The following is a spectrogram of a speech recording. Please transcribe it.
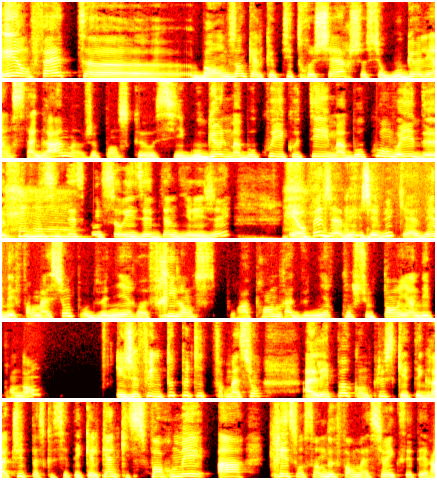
Et en fait, euh, bah, en faisant quelques petites recherches sur Google et Instagram, je pense que aussi Google m'a beaucoup écouté, m'a beaucoup envoyé de publicités sponsorisées bien dirigées. Et en fait, j'avais, j'ai vu qu'il y avait des formations pour devenir euh, freelance, pour apprendre à devenir consultant et indépendant. Et j'ai fait une toute petite formation à l'époque en plus qui était gratuite parce que c'était quelqu'un qui se formait à créer son centre de formation, etc.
